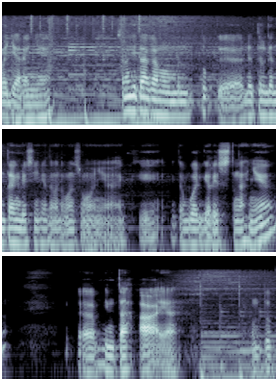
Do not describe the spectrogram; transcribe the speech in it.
bajarannya. Sekarang kita akan membentuk uh, detail genteng di sini teman-teman semuanya. Oke kita buat garis tengahnya uh, bintang A ya. Untuk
